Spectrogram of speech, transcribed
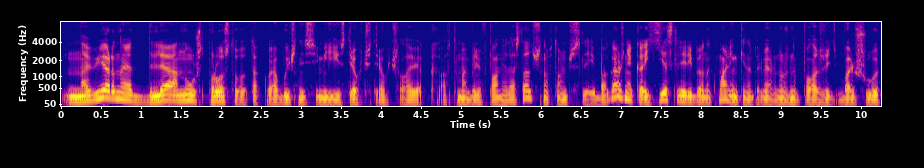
наверное, для нужд просто вот такой обычной семьи из трех-четырех человек автомобиля вполне достаточно, в том числе и багажника. Если ребенок маленький, например, нужно положить большую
